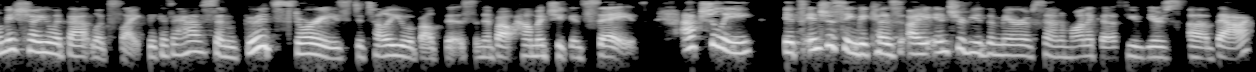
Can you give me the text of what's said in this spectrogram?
let me show you what that looks like because I have some good stories to tell you about this and about how much you can save. Actually, it's interesting because I interviewed the mayor of Santa Monica a few years uh, back,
